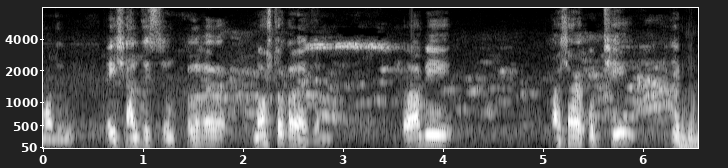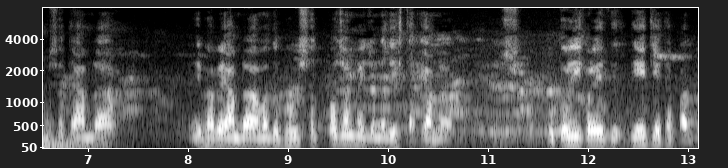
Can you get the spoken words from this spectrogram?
আমাদের এই শান্তি শৃঙ্খলা নষ্ট করার জন্য। তো আমি আশা করছি যে ভবিষ্যতে আমরা এভাবে আমরা আমাদের ভবিষ্যৎ প্রজন্মের জন্য দেশটাকে আমরা তৈরি করে দিয়ে যেতে পারব।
